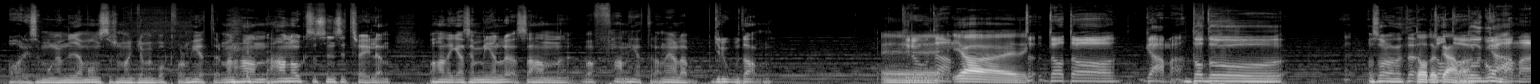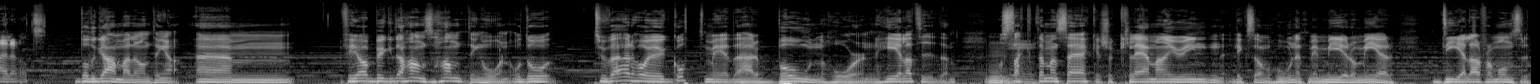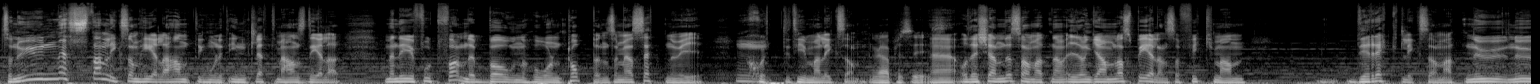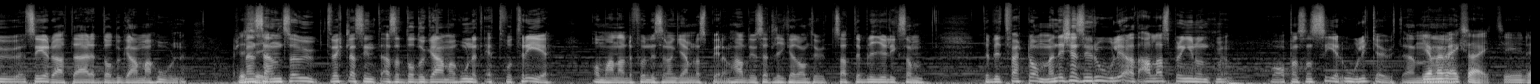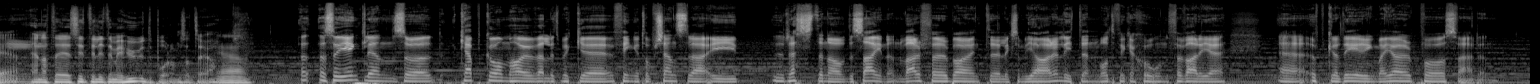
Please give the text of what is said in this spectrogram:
Åh, det är så många nya monster som man glömmer bort vad de heter. Men han, han har också syns i trailern. Och han är ganska menlös, så han... Vad fan heter han? Den jävla grodan. Eh, Grodan. Ja, Dodo Gamma. Dodo... Vad sa han hette? Dodogama. Gamma eller något. Dodogama eller någonting ja. Ehm, för jag byggde hans huntinghorn och då... Tyvärr har jag ju gått med det här bonehorn hela tiden. mm. Och sakta men säkert så klär man ju in liksom hornet med mer och mer delar från monstret. Så nu är ju nästan liksom hela huntinghornet inklätt med hans delar. Men det är ju fortfarande bonehorn-toppen som jag har sett nu i Mm. 70 timmar liksom. ja precis. Eh, och det kändes som att när, i de gamla spelen så fick man direkt liksom att nu, nu ser du att det är ett Dodogama-horn. Men precis. sen så utvecklas inte, alltså Dodogama-hornet 1, 2, 3 om han hade funnits i de gamla spelen, hade ju sett likadant ut. Så att det blir ju liksom, det blir tvärtom. Men det känns ju roligare att alla springer runt med vapen som ser olika ut än, Ja men eh, exakt, det är ju det. Än att det sitter lite mer hud på dem så att säga. Ja. Alltså egentligen så, Capcom har ju väldigt mycket fingertoppskänsla i resten av designen. Varför bara inte liksom göra en liten modifikation för varje eh, uppgradering man gör på svärden?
